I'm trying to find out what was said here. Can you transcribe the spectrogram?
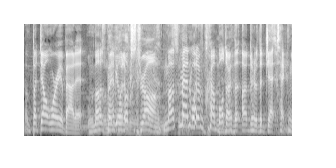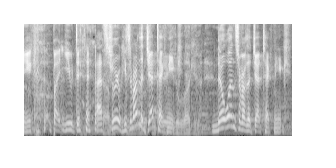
But don't worry about it. Most but men would look strong. Most men would have crumbled under, under the jet technique, but you didn't. That's true. He survived the jet technique. No one survived the jet technique.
